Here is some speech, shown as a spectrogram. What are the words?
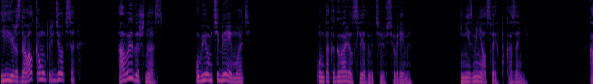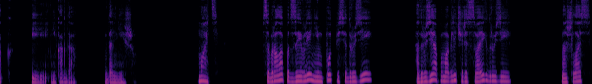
и раздавал, кому придется. А выдашь нас, убьем тебя и мать». Он так и говорил следователю все время. И не изменял своих показаний. Как и никогда в дальнейшем. Мать собрала под заявлением подписи друзей, а друзья помогли через своих друзей. Нашлась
